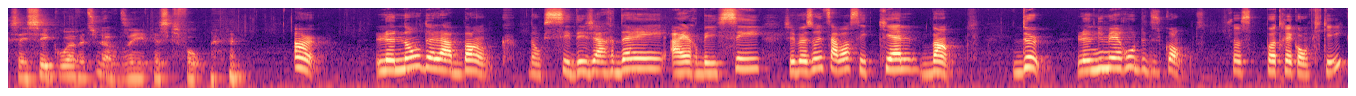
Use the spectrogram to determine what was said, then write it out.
C'est quoi? Veux-tu leur dire qu'est-ce qu'il faut? Un, le nom de la banque donc, si c'est Desjardins, ARBC, j'ai besoin de savoir c'est quelle banque. Deux, le numéro du compte. Ça, c'est pas très compliqué.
